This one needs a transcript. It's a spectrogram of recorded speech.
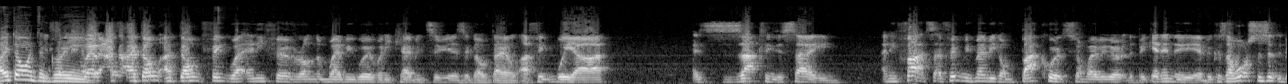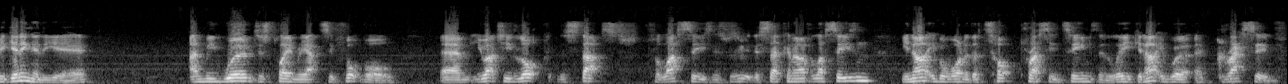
I don't agree. Well, I, I, don't. I don't think we're any further on than where we were when he came in two years ago, Dale. I think we are exactly the same and in fact, I think we've maybe gone backwards from where we were at the beginning of the year because I watched us at the beginning of the year and we weren't just playing reactive football. Um, you actually look at the stats for last season, specifically the second half of last season. United were one of the top pressing teams in the league. United were aggressive.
